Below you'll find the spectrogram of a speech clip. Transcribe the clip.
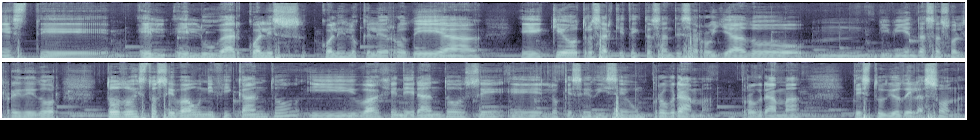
este, el, lugar, cuál es, cuál es lo que le rodea, qué otros arquitectos han desarrollado mm, viviendas a su alrededor. Todo esto se va unificando y va generándose lo que se dice un programa, un programa de estudio de la zona.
